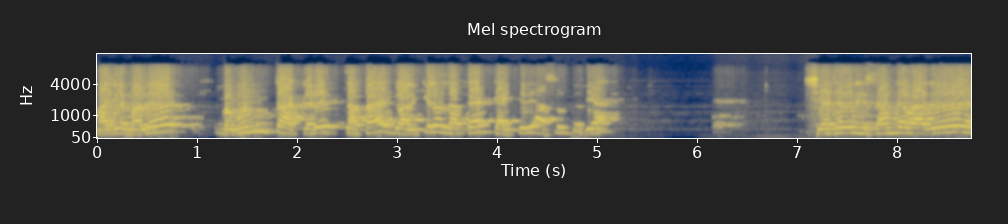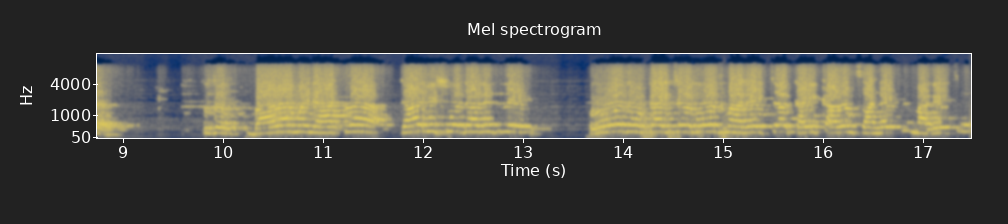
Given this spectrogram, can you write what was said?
माझे मालक भगवंताकडे जातायत द्वारकेला जातायत काहीतरी असेल तर द्या. शेजाऱ्याने सांगा वाग तुझं बारा महिने अठरा काय विश्व दारिद्र्य रोज उठायचं रोज मागायचं काही कारण सांगायचं मागायचं.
